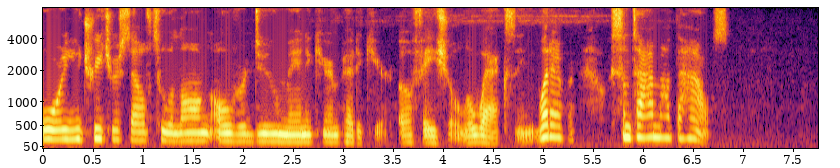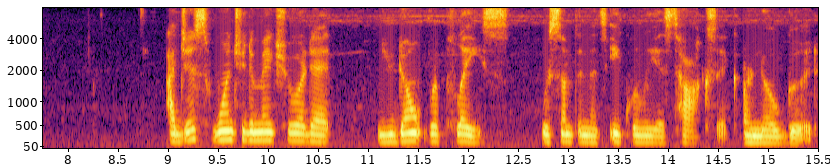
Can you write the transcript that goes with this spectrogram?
Or you treat yourself to a long overdue manicure and pedicure, a facial, a waxing, whatever. Some time out the house. I just want you to make sure that you don't replace with something that's equally as toxic or no good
